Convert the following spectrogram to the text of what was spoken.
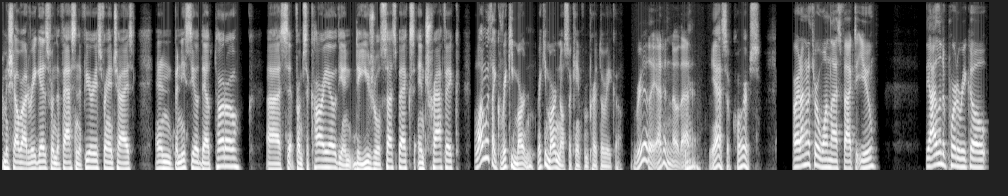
Michelle Rodriguez from the Fast and the Furious franchise, and Benicio del Toro uh, from Sicario, the the Usual Suspects, and Traffic, along with like Ricky Martin. Ricky Martin also came from Puerto Rico. Really? I didn't know that. Yeah. Yes, of course. All right, I'm going to throw one last fact at you. The island of Puerto Rico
